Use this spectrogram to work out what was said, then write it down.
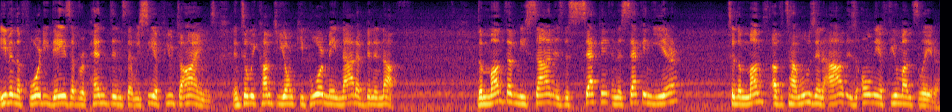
Even the 40 days of repentance that we see a few times until we come to Yom Kippur may not have been enough. The month of Nisan is the second in the second year to the month of Tammuz and Av is only a few months later.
